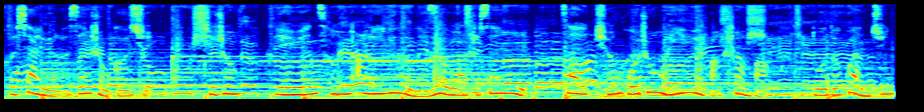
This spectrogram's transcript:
和《下雨了》三首歌曲，其中《演员》曾于二零一五年六月二十三日在全国中文音乐榜上榜，夺得冠军，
